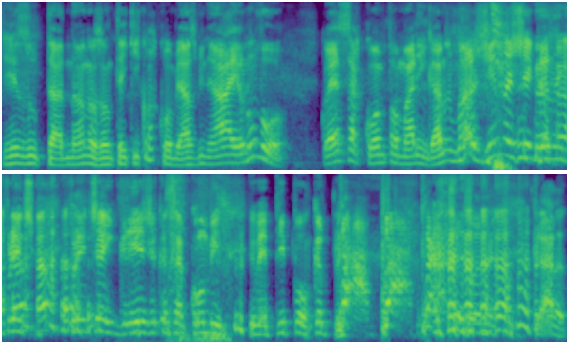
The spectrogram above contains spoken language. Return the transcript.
Resultado, não, nós vamos ter que ir com a Kombi. As meninas, ah, eu não vou. Com essa Kombi pra Maringá, não- imagina nós chegando em frente, frente à igreja com essa Kombi eh, pipocando, pá, pá, pá. Cara,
